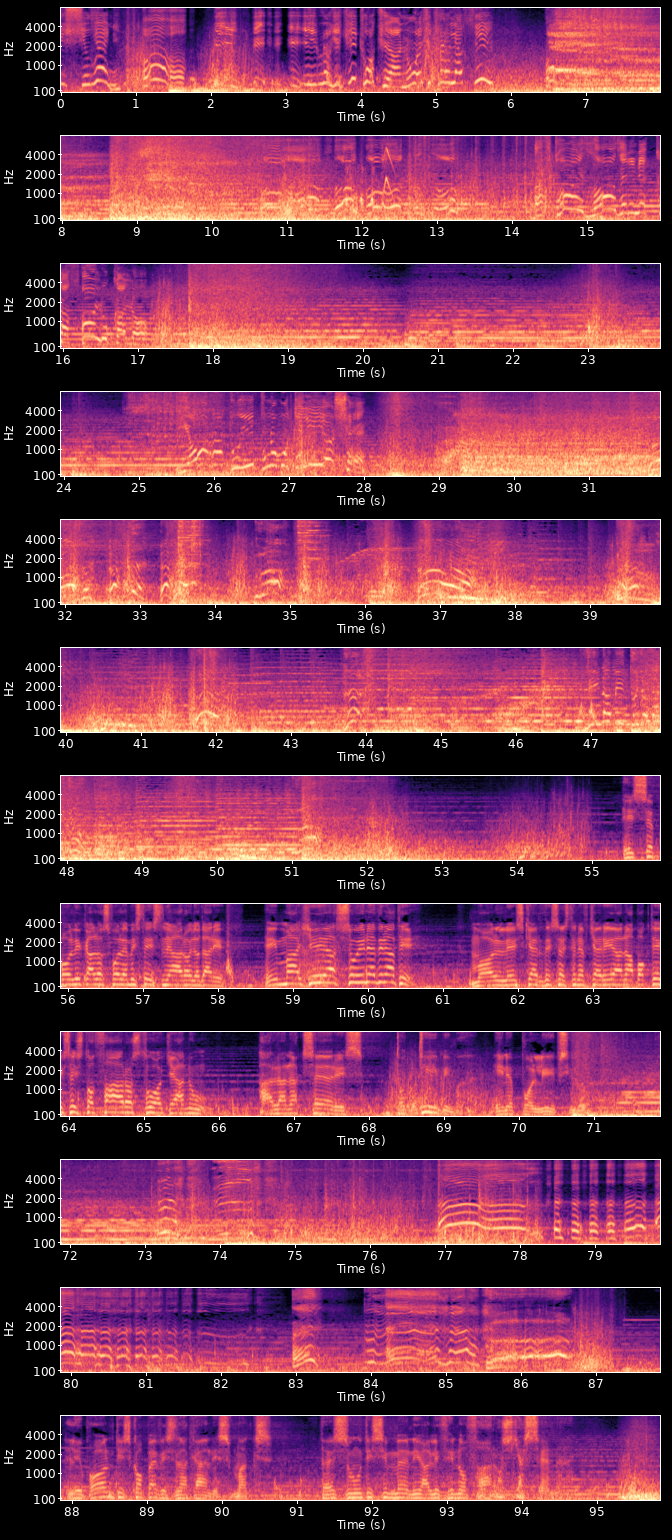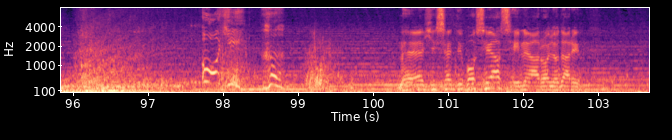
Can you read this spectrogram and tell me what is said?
Κάτι συμβαίνει. Α, η, η, η, η λογική του ωκεανού έχει τρελαθεί. Α, α, α, α, α. Αυτό εδώ δεν είναι καθόλου καλό. Η ώρα του ύπνου μου τελείωσε. Δύναμη του λιονταριού! Είσαι πολύ καλός πολεμιστής, νεαρό λιοντάρι. Η μαγεία σου είναι δυνατή. Μόλις κέρδισες την ευκαιρία να αποκτήσεις το θάρρος του ωκεανού. Αλλά να ξέρεις, το τίμημα είναι πολύ υψηλό. Λοιπόν, τι σκοπεύεις να κάνεις, Μαξ; Πες μου τι σημαίνει αληθινό θάρρος για σένα. Όχι! Με έχεις εντυπωσιάσει, νεαρό λιοντάρι.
